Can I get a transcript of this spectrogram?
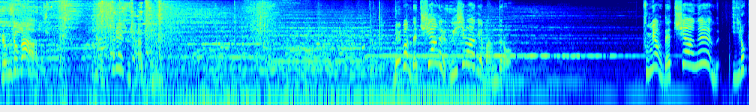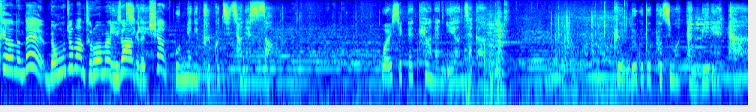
명조가 어, 소리가 좀 잘안 들리네. 매번 내 취향을 의심하게 만들어. 분명 내 취향은 이렇게 였는데 명조만 들어오면 이상하게 내 일찍이. 취향. 운명의 불꽃이 전했어. 월식 때 태어난 예언자가 그 누구도 보지 못한 미래의 다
